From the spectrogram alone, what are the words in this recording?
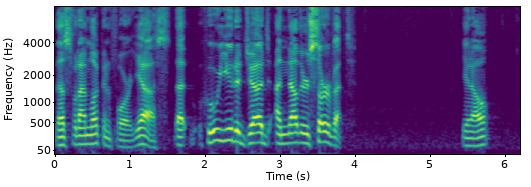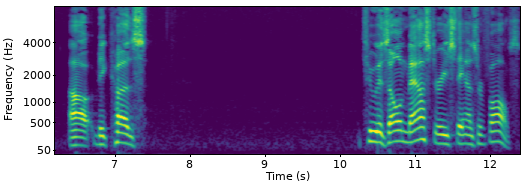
That's what I'm looking for. Yes. That who are you to judge another servant? You know, uh, because to his own master he stands or falls.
